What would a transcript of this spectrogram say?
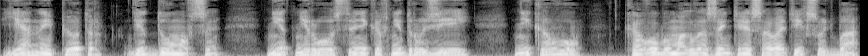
Яна и Петр — детдомовцы. Нет ни родственников, ни друзей, никого, кого бы могла заинтересовать их судьба.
